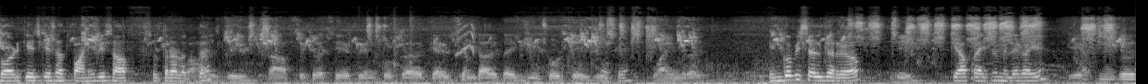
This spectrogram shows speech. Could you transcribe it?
बर्ड केज के साथ पानी भी साफ़ सुथरा लगता है। हाँ साफ़ सुथरा सेफ़ इनको कैल्शियम डालता है एक छोड़ते। वाइमरल इनको भी सेल कर रहे हो आप? जी। क्या प्राइस में मिलेगा ये? ये अपने को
